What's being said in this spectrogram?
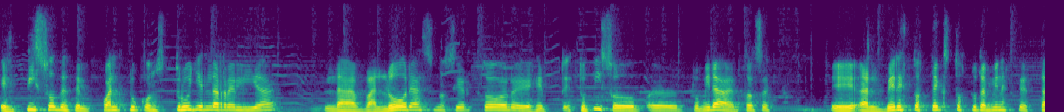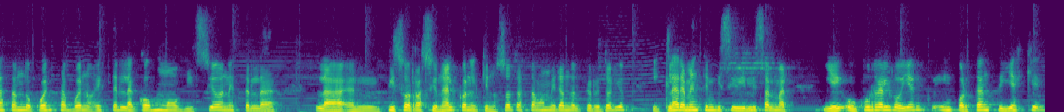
eh, piso desde el cual tú construyes la realidad, la valoras, ¿no es cierto? Es, tu piso, eh, tu mirada. Entonces, eh, al ver estos textos, tú también te estás dando cuenta, bueno, esta es la cosmovisión, esta es la, el piso racional con el que nosotros estamos mirando el territorio y claramente invisibiliza el mar. Y ocurre algo bien importante y es que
